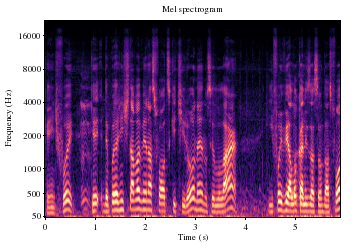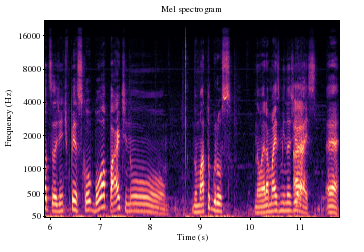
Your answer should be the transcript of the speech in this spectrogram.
que a gente foi, Hum. que depois a gente tava vendo as fotos que tirou, né, no celular e foi ver a localização das fotos, a gente pescou boa parte no no Mato Grosso. Não era mais Minas Ah, é? Gerais. É,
